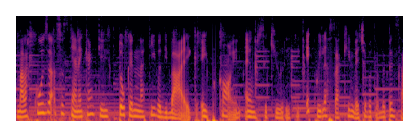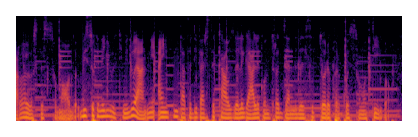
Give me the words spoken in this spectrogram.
Ma l'accusa sostiene che anche il token nativo di Bike, ApeCoin, è un security e qui la SEC invece potrebbe pensarlo allo stesso modo, visto che negli ultimi due anni ha intentato diverse cause legali contro aziende del settore per questo motivo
